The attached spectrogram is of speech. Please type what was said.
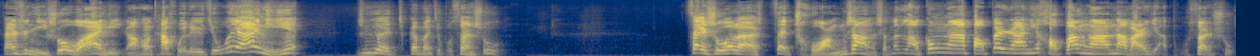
但是你说我爱你，然后他回了一句我也爱你，这个根本就不算数。再说了，在床上什么老公啊、宝贝儿啊、你好棒啊，那玩意儿也不算数，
